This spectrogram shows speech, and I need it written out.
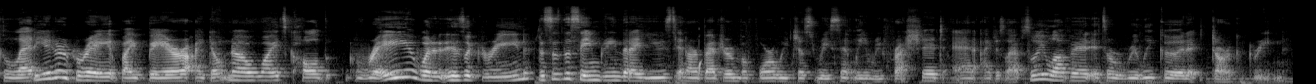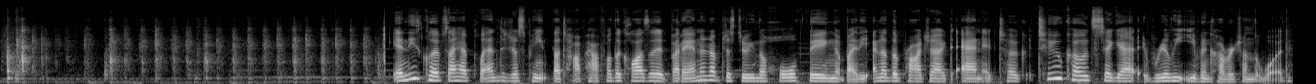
Gladiator Gray by Behr. I don't know why it's called gray when it is a green. This is the same green that I used in our bedroom before we just recently refreshed it and I just absolutely love it. It's a really good dark green. In these clips, I had planned to just paint the top half of the closet, but I ended up just doing the whole thing by the end of the project, and it took two coats to get really even coverage on the wood.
